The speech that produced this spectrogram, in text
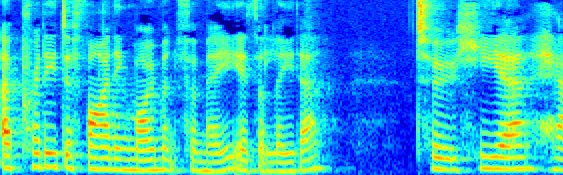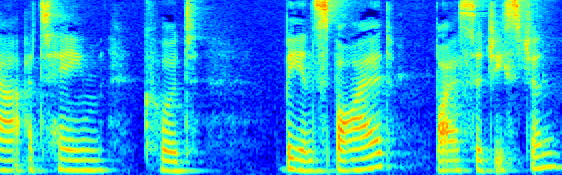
a pretty defining moment for me as a leader to hear how a team could be inspired by a suggestion,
